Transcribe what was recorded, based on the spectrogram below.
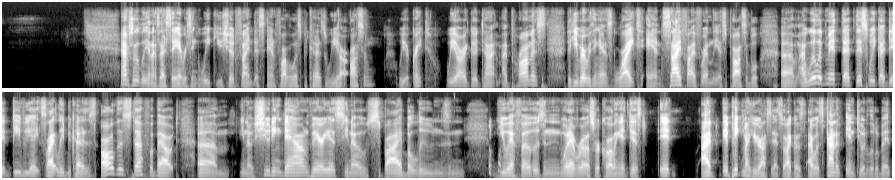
Absolutely, and as I say every single week, you should find us and follow us because we are awesome, we are great, we are a good time. I promise to keep everything as light and sci fi friendly as possible. Um, I will admit that this week I did deviate slightly because all this stuff about, um, you know, shooting down various, you know, spy balloons and UFOs and whatever else we're calling it just, it, I, it piqued my curiosity. So I was, I was kind of into it a little bit.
